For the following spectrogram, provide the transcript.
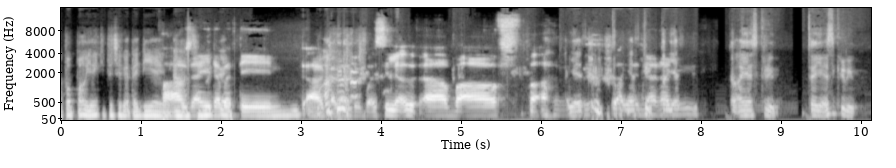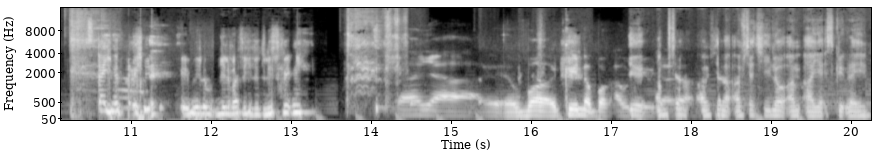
Apa-apa yang kita cakap tadi kan. Maaf Ah, Zahid dah batin. Uh, kalau ada buat silap uh, maaf. Maaf. Ayat tu ayat skrip, tu ayat, skrip. Tu ayat skrip. Eh, bila, bila masa kita tulis skrip ni? Ya. Bang, kena nak buang audio. Ya, dah. Amsyah, Amsyah, Amsyah Cilo, am, ayat skrip lain.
